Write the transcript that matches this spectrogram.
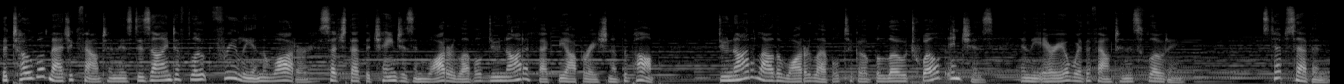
the Toba Magic Fountain is designed to float freely in the water such that the changes in water level do not affect the operation of the pump. Do not allow the water level to go below 12 inches in the area where the fountain is floating. Step 7.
